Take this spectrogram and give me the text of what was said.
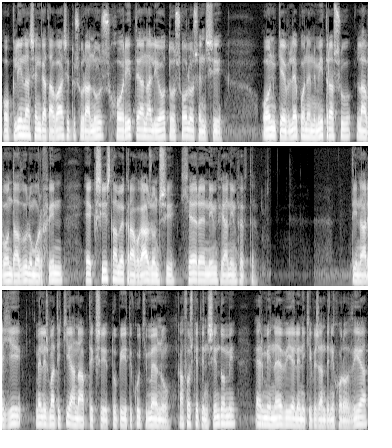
Ο κλίνας εγκαταβάσει τους ουρανούς χωρείται αναλυότος όλος εν σύ. Ον και βλέπον εν μήτρα σου λαβώντα δούλου μορφήν εξίστα με κραυγάζονσι χαίρε νύμφη ανύμφευτε. Την αργή μελισματική ανάπτυξη του ποιητικού κειμένου καθώς και την σύντομη ερμηνεύει η ελληνική βυζαντινή χοροδία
